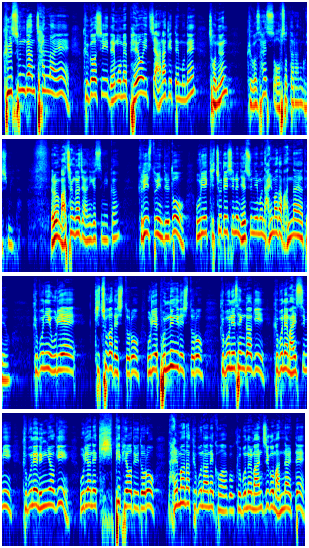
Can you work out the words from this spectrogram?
그 순간 찰나에 그것이 내 몸에 배어 있지 않았기 때문에 저는 그것을 할 수 없었다라는 것입니다. 여러분, 마찬가지 아니겠습니까? 그리스도인들도 우리의 기초 되시는 예수님은 날마다 만나야 돼요. 그분이 우리의 기초가 되시도록 우리의 본능이 되시도록 그분의 생각이 그분의 말씀이 그분의 능력이 우리 안에 깊이 배어들도록 날마다 그분 안에 거하고 그분을 만지고 만날 때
